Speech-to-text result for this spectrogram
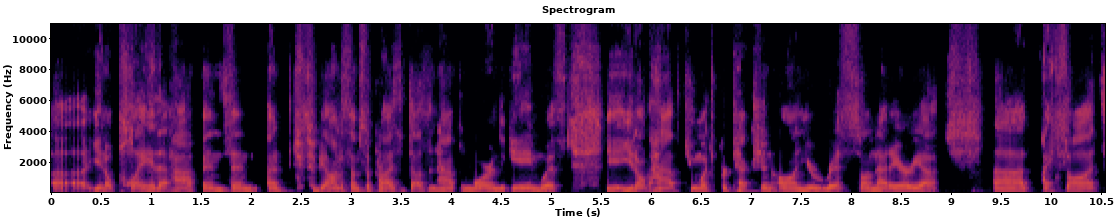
uh, you know play that happens and, and, to be honest i'm surprised it doesn't happen more in the game with you, you don't have too much protection on your wrists on that area uh, i saw it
